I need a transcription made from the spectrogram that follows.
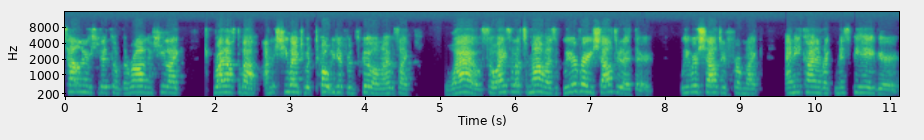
telling her she did something wrong and she like right off the bat and she went to a totally different school and I was like, wow. So I said that to mom, I was like, we were very sheltered out there. We were sheltered from like any kind of like misbehavior,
